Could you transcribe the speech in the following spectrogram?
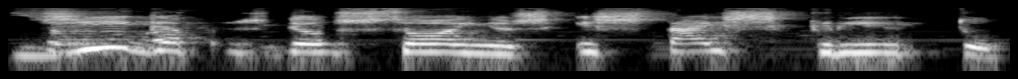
Diga para os teus sonhos, está escrito.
